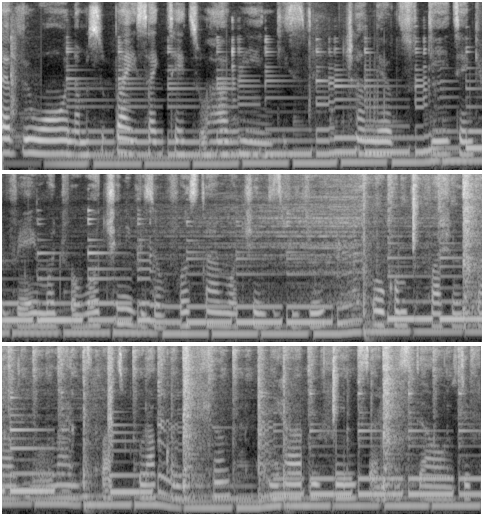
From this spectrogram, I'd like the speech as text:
everyone. I'm super excited to have you in this channel today. Thank you very much for watching. If it's your first time watching this video welcome to fashion stars online. This particular collection we have different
